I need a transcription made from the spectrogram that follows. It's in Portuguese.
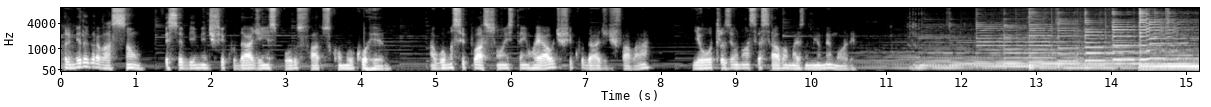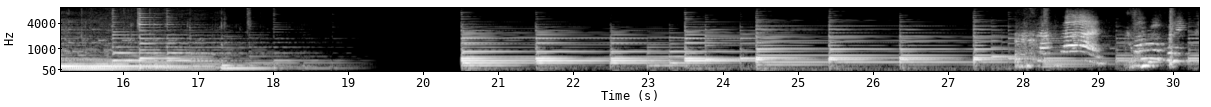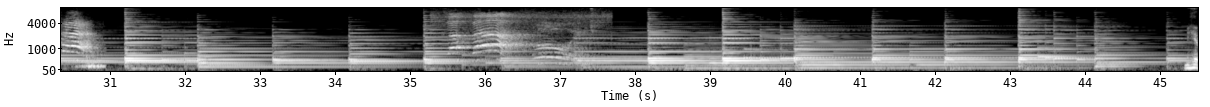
primeira gravação, percebi minha dificuldade em expor os fatos como ocorreram. Algumas situações tenho real dificuldade de falar e outras eu não acessava mais na minha memória.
